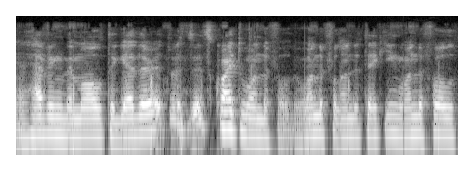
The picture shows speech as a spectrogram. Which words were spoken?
and having them all together, it was it's quite wonderful. Wonderful undertaking, wonderful.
